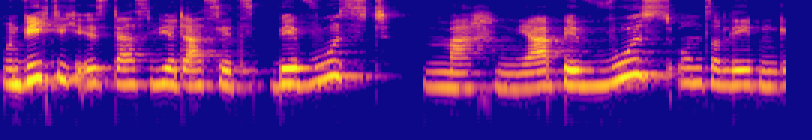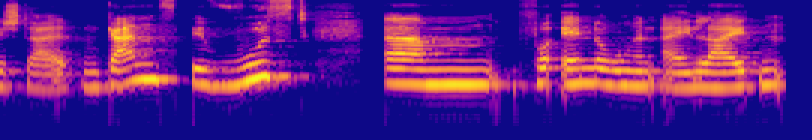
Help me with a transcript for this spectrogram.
und wichtig ist, dass wir das jetzt bewusst machen, ja, bewusst unser Leben gestalten, ganz bewusst ähm, Veränderungen einleiten,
